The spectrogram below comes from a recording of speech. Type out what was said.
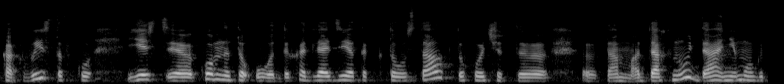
как выставку. Есть комната отдыха для деток, кто устал, кто хочет там отдохнуть, да, они могут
